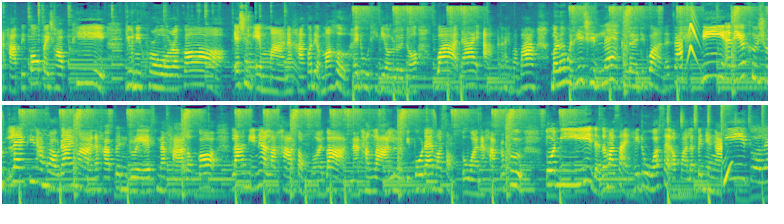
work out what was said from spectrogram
นะคะปิโป้ไปช็อปที่ยูนิโคลแล้วก็ H&M มานะคะ ก็เดี๋ยวมาเห่อให้ดูทีเดียวเลยเนาะว่าได้อะไรมาบ้าง มาเริ่มกันที่ชิ้นแรกกันเลยดีกว่านะจ๊ะ นี่อันนี้ก็คือชุดแรกที่ทางเราได้มานะคะ เป็นเดรสนะคะ แล้วก็ร้านนี้เนี่ยราคา 200 บาทนะทางร้านเลยปิโป้ได้มา 2 ตัวนะคะ ก็คือตัวนี้เดี๋ยวจะมาใส่ให้ดูว่าใส่ออกมาแล้วเป็นยังไงนี่ตัวแร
